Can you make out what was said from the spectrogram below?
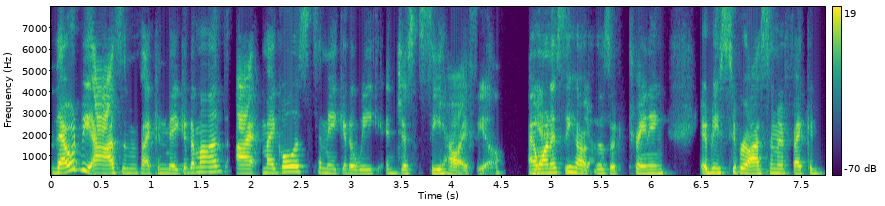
that would be awesome if I can make it a month. I my goal is to make it a week and just see how I feel. I Yeah. want to see how Yeah. it with training. It'd be super awesome if I could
